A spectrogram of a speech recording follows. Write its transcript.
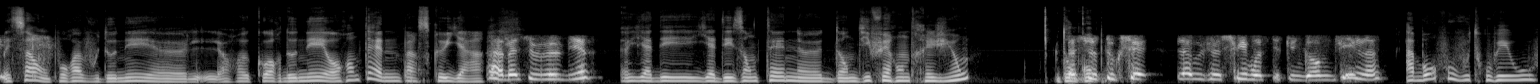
mais ça, on pourra vous donner euh, leurs coordonnées hors antenne parce qu'il y a, Ah ben, je veux bien. il y, a des, il y a des antennes dans différentes régions. Donc, surtout que c'est là où je suis, moi, c'est une grande ville. hein. ah bon, vous vous trouvez où?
